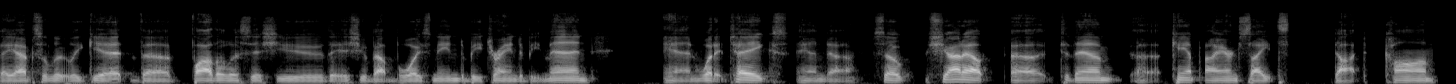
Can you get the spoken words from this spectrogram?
they absolutely get the fatherless issue, the issue about boys needing to be trained to be men, and what it takes. And uh, so, shout out uh, to them, uh, campironsights.com.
